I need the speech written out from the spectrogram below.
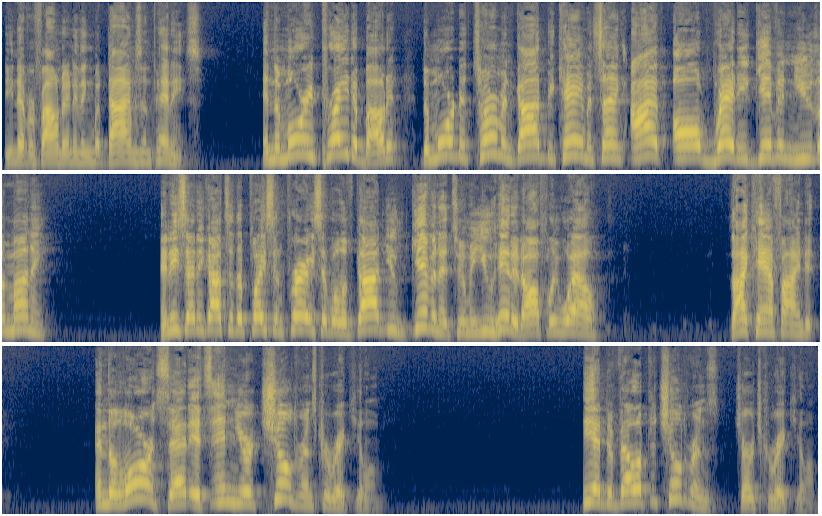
He never found anything but dimes and pennies. And the more he prayed about it, the more determined God became in saying, I've already given you the money. And he said he got to the place in prayer. He said, Well, if God, you've given it to me, you hid it awfully well. I can't find it. And the Lord said, It's in your children's curriculum. He had developed a children's church curriculum,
